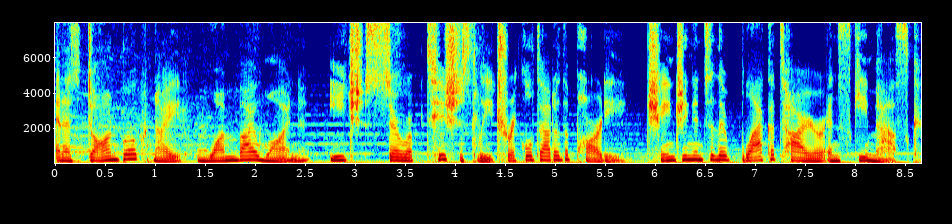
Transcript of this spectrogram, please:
and as dawn broke night, one by one, each surreptitiously trickled out of the party, changing into their black attire and ski mask.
